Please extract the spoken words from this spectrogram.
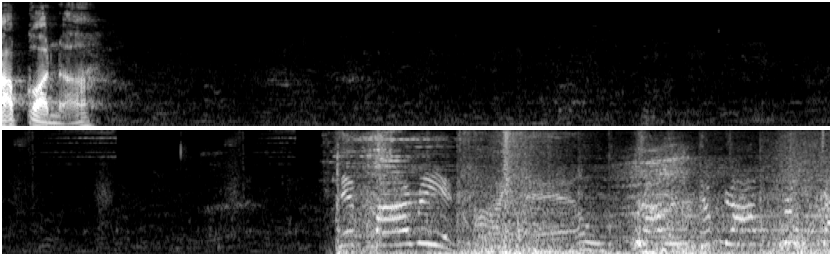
บัฟก่อนเหรอเนปาเรียนตายแล้วเรากำลังปลุกใจ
